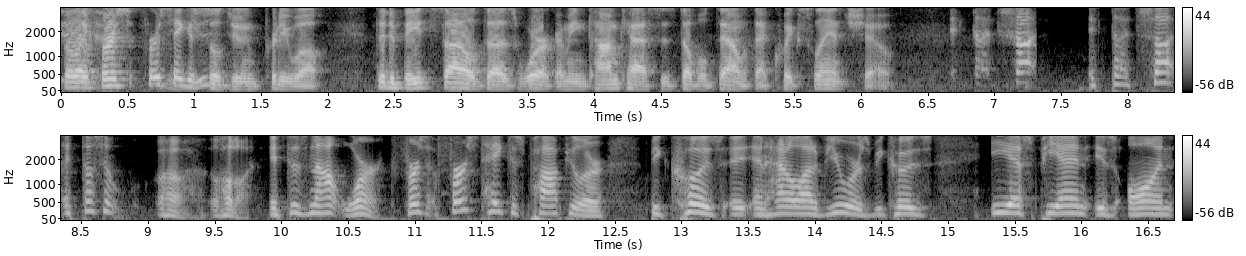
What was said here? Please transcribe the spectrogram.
but like first first take is still to. doing pretty well the debate style does work. I mean, Comcast has doubled down with that quick slant show. It, that's not. it that's it doesn't oh, hold on. It does not work. First first take is popular because it, and had a lot of viewers because espn is on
